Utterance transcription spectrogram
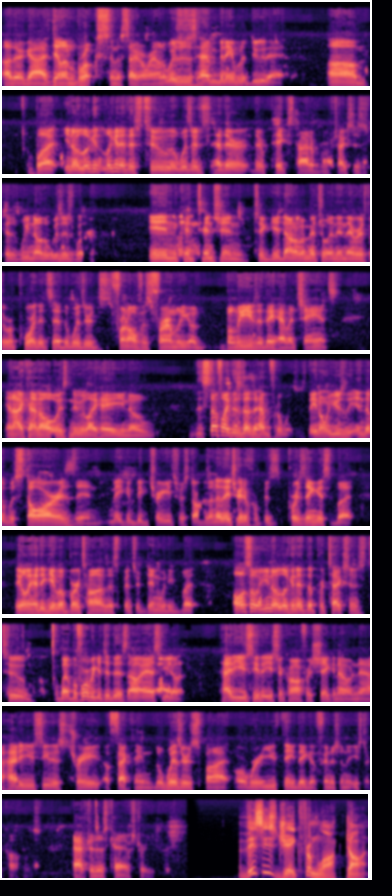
other guys, Dillon Brooks in the second round. The Wizards just haven't been able to do that. Um, but you know, looking looking at this too, the Wizards had their their picks tied up for Texas because we know the Wizards were in contention to get Donovan Mitchell, and then there was the report that said the Wizards front office firmly believes that they have a chance. And I kind of always knew, like, hey, you know, stuff like this doesn't happen for the Wizards. They don't usually end up with stars and making big trades for stars. I know they traded for Porzingis, but they only had to give up Bertans and Spencer Dinwiddie, but Also, you know, looking at the protections too. But before we get to this, I'll ask you, how do you see the Eastern Conference shaking out now? How do you see this trade affecting the Wizards spot or where you think they could finish in the Eastern Conference after this Cavs trade? This is Jake from Locked On.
